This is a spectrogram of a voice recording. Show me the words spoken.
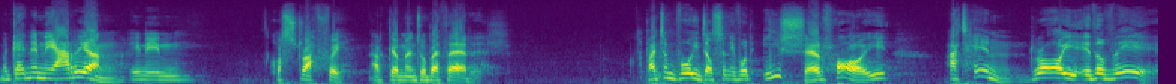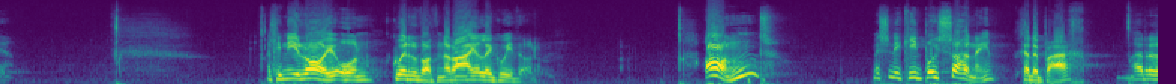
mae gennym ni arian i ni'n gwastraffu ar gymaint o beth eraill. Faint am fwy dylsyn ni fod eisiau rhoi at hyn, rhoi iddo fe. Felly ni roi o'n gwirfodd yn yr ail egwyddor. Ond, mis ni gyd bwyso hynny, chydig bach, ar y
